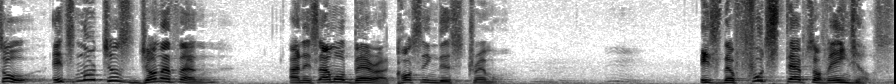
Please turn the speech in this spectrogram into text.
So it's not just Jonathan and his armor bearer causing this tremor, it's the footsteps of angels.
